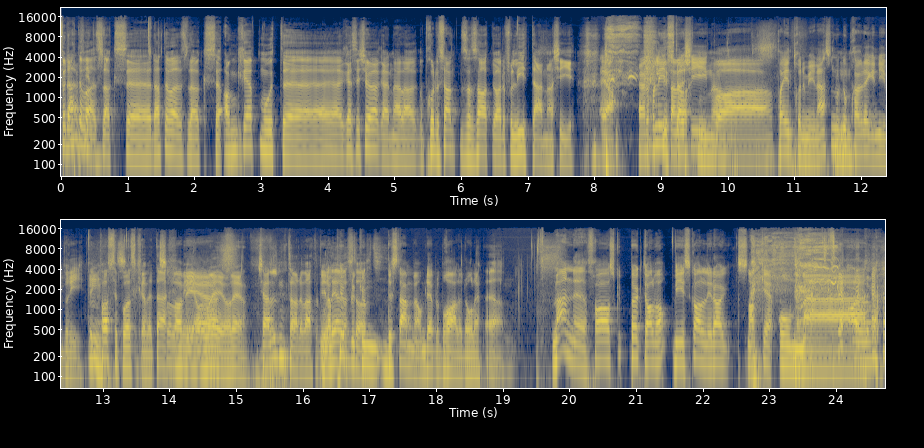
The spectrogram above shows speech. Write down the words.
For dette var, slags, uh, dette var et slags angrep mot uh, regissøren eller produsenten som sa at du hadde for lite energi. Ja. Jeg hadde for lite starten, energi på, på introene mine, så nå, nå prøvde jeg en ny vri. Fikk passet påskrevet der. Så la vi, Vi eh, det. vært har det vært vi la publikum bestemme om det ble bra eller dårlig. Ja. Men eh, fra spøk til alvor. Vi skal i dag snakke om eh,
